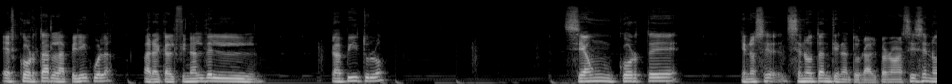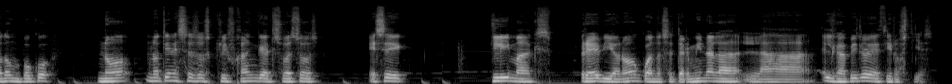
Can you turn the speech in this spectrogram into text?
es cortar la película para que al final del capítulo sea un corte que no se, se nota antinatural, pero aún así se nota un poco. No, no tienes esos cliffhangers o esos. ese clímax previo, ¿no? Cuando se termina la, el capítulo y decir, hostias,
